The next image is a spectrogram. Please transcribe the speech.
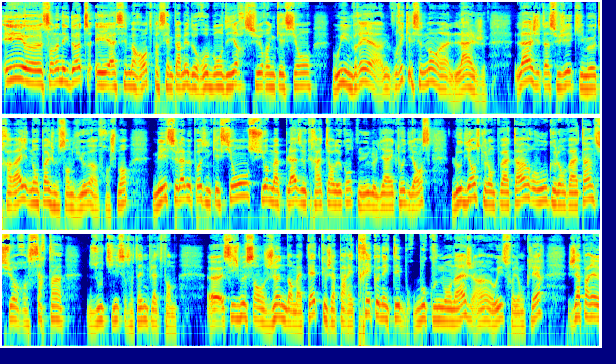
et euh, son anecdote est assez marrante parce qu'elle me permet de rebondir sur une question, oui, une vraie, un vrai questionnement, hein, l'âge. L'âge est un sujet qui me travaille, non pas que je me sente vieux, hein, franchement, mais cela me pose une question sur ma place de créateur de contenu, le lien avec l'audience, l'audience que l'on peut atteindre ou que l'on va atteindre sur certains outils, sur certaines plateformes. Euh, si je me sens jeune dans ma tête, que j'apparais très connecté pour beaucoup de mon âge, hein, oui, soyons clairs, j'apparais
